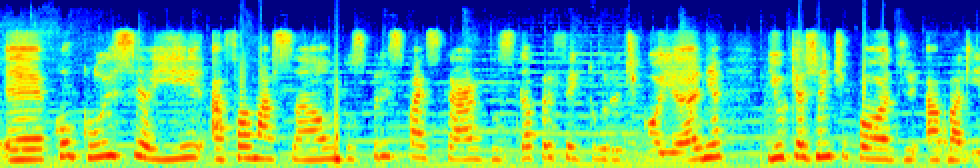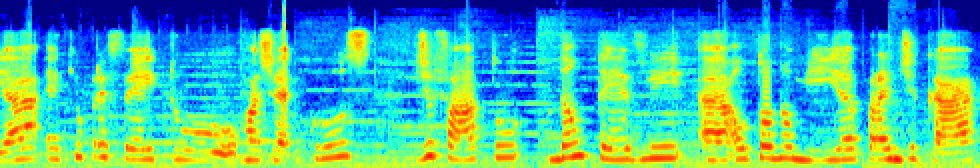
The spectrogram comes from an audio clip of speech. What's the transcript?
é, conclui-se aí a formação dos principais cargos da Prefeitura de Goiânia e o que a gente pode avaliar é que o prefeito Rogério Cruz de fato, não teve a autonomia para indicar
